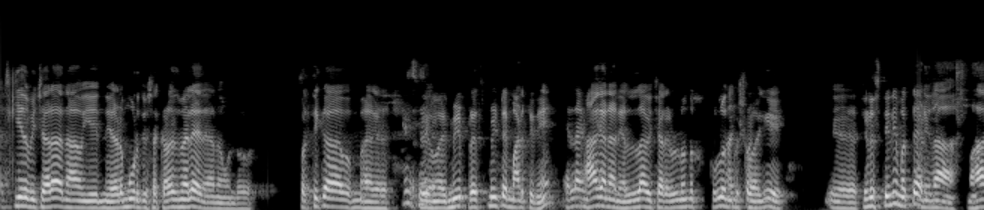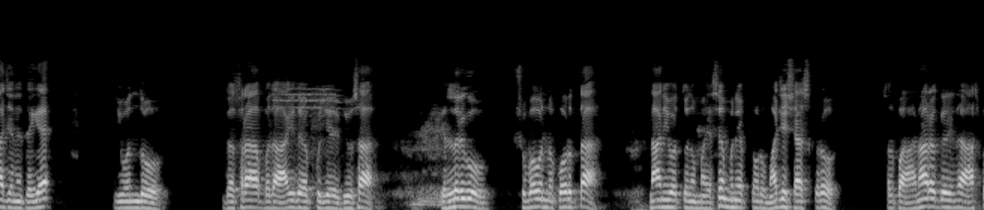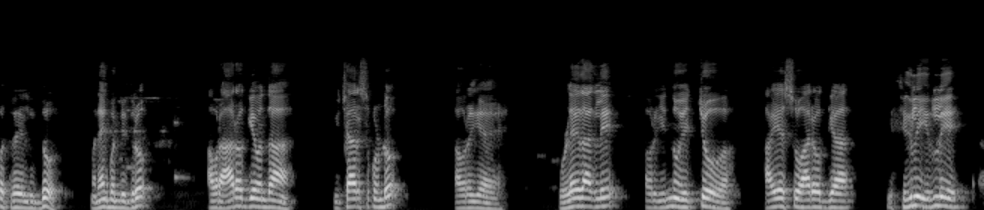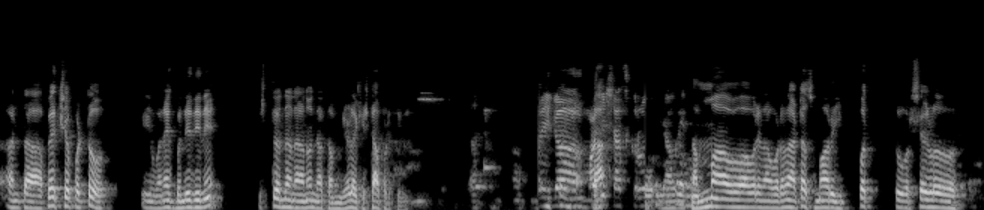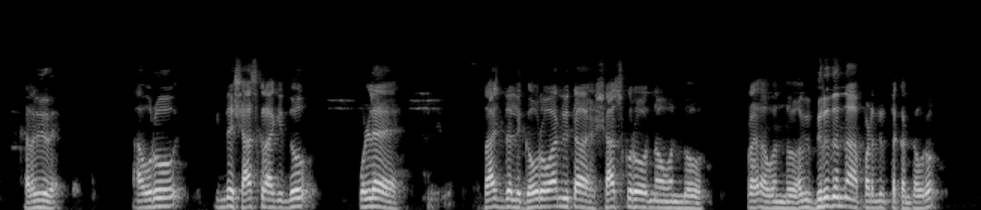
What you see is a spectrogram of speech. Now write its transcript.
ರಾಜಕೀಯದ ವಿಚಾರ ನಾವು ಇನ್ನು ಎರಡು ಮೂರು ದಿವಸ ಕಳೆದ ಮೇಲೆ ನಾನು ಒಂದು ಪತ್ರಿಕಾ ಪ್ರೆಸ್ ಮೀಟೇ ಮಾಡ್ತೀನಿ. ಆಗ ನಾನು ಎಲ್ಲ ವಿಚಾರಗಳನ್ನು ಕೂಲಂಕುಷವಾಗಿ ತಿಳಿಸ್ತೀನಿ. ಮತ್ತೆ ಅಲ್ಲಿನ ಮಹಾಜನತೆಗೆ ಈ ಒಂದು ದಸರಾ ಹಬ್ಬದ ಆಯುಧ ಪೂಜೆ ದಿವಸ ಎಲ್ಲರಿಗೂ ಶುಭವನ್ನು ಕೋರುತ್ತಾ ನಾನಿವತ್ತು ನಮ್ಮ ಎಸ್ ಎಂ ಮುನಿಯಪ್ಪನವರು ಮಾಜಿ ಶಾಸಕರು ಸ್ವಲ್ಪ ಅನಾರೋಗ್ಯದಿಂದ ಆಸ್ಪತ್ರೆಯಲ್ಲಿದ್ದು ಮನೆಗೆ ಬಂದಿದ್ದರು ಅವರ ಆರೋಗ್ಯವನ್ನು ವಿಚಾರಿಸಿಕೊಂಡು ಅವರಿಗೆ ಒಳ್ಳೆಯದಾಗಲಿ ಅವ್ರಿಗೆ ಇನ್ನೂ ಹೆಚ್ಚು ಆಯಸ್ಸು ಆರೋಗ್ಯ ಸಿಗಲಿ ಇರಲಿ ಅಂತ ಅಪೇಕ್ಷೆ ಪಟ್ಟು ಈ ಮನೆಗೆ ಬಂದಿದ್ದೀನಿ. ಇಷ್ಟನ್ನು ನಾನು ನಾ ತಮ್ಗೆ ಹೇಳೋಕ್ಕೆ ಇಷ್ಟಪಡ್ತೀನಿ. ಈಗ ಮಾಜಿ ಶಾಸಕರು ನಮ್ಮ ಅವರ ಒಡನಾಟ ಸುಮಾರು ಇಪ್ಪತ್ತು ವರ್ಷಗಳು ಕಳೆದಿದೆ. ಅವರು ಹಿಂದೆ ಶಾಸಕರಾಗಿದ್ದು ಒಳ್ಳೆ ರಾಜ್ಯದಲ್ಲಿ ಗೌರವಾನ್ವಿತ ಶಾಸಕರು ಅನ್ನೋ ಒಂದು ಪ್ರ, ಒಂದು ಅವಿ ಬಿರುದನ್ನು ಪಡೆದಿರ್ತಕ್ಕಂಥವ್ರು.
